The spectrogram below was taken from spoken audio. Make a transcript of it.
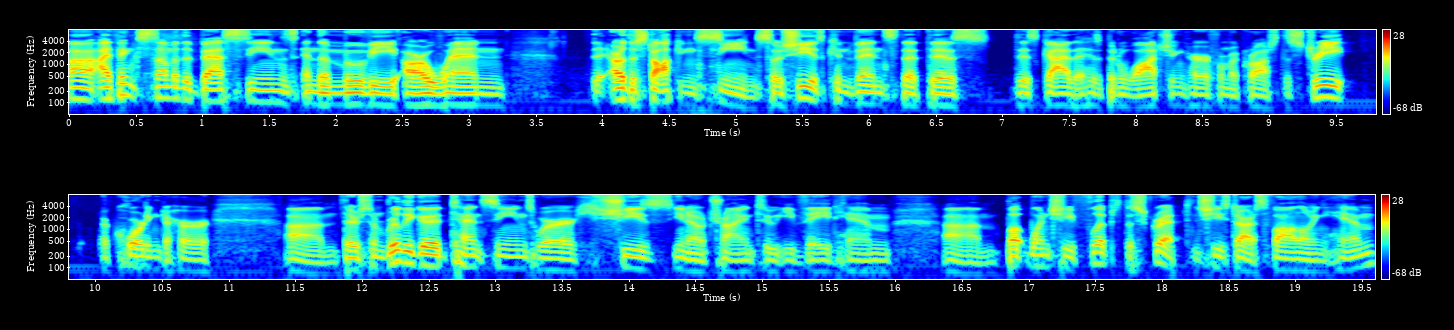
Uh, I think some of the best scenes in the movie are when are the stalking scenes. So she is convinced that this this guy that has been watching her from across the street, according to her, um, there's some really good tense scenes where she's you know trying to evade him. Um, but when she flips the script and she starts following him,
